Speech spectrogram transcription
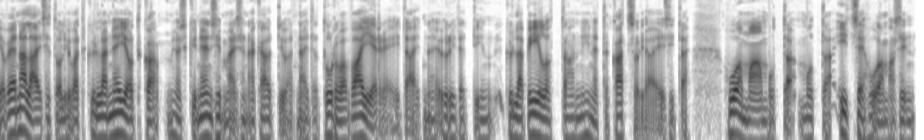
ja venäläiset olivat kyllä ne, jotka myöskin ensimmäisenä käyttivät näitä turvavajereita, että ne yritettiin kyllä piilottaa niin, että katsoja ei sitä huomaa, mutta, mutta itse huomasin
